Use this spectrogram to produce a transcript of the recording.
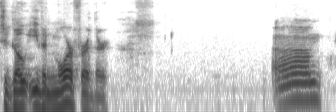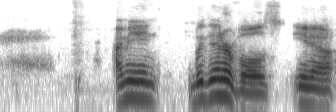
to go even more further. Um, I mean, with intervals, you know,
